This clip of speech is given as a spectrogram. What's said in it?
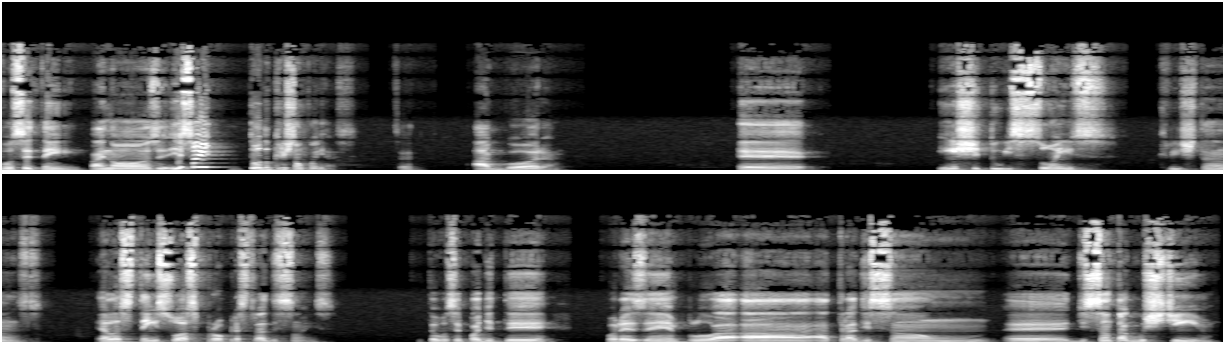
Você tem Pai Nosso, isso aí todo cristão conhece, certo? Agora, é, instituições cristãs elas têm suas próprias tradições. Então você pode ter, por exemplo, a, a, a tradição é, de Santo Agostinho,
